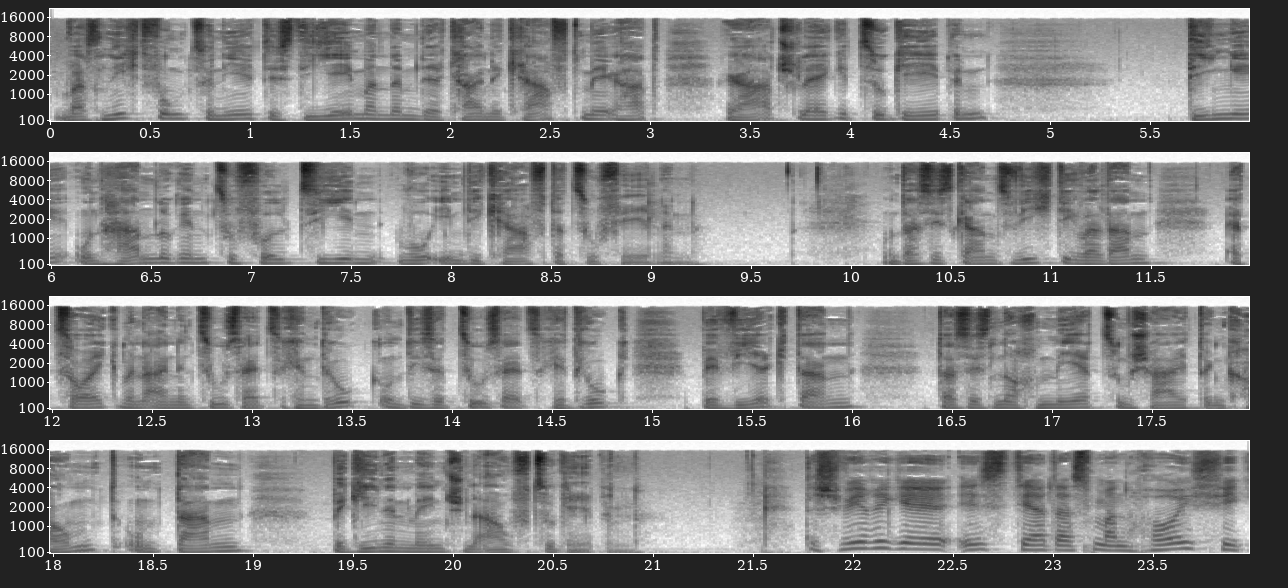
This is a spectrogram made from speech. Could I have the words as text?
Was nicht funktioniert, ist jemandem, der keine Kraft mehr hat, Ratschläge zu geben, Dinge und Handlungen zu vollziehen, wo ihm die Kraft dazu fehlen. Und das ist ganz wichtig, weil dann erzeugt man einen zusätzlichen Druck und dieser zusätzliche Druck bewirkt dann, dass es noch mehr zum Scheitern kommt und dann beginnen Menschen aufzugeben. Das Schwierige ist ja, dass man häufig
